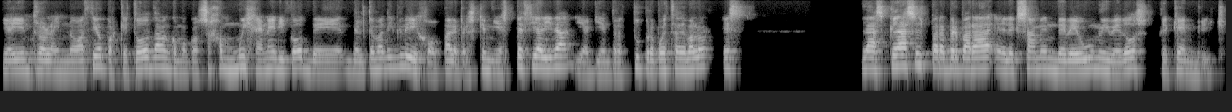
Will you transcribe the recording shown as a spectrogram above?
Y ahí entró la innovación, porque todos daban como consejos muy genéricos del tema de inglés. Dijo, vale, pero es que mi especialidad, y aquí entra tu propuesta de valor, es las clases para preparar el examen de B1 y B2 de Cambridge.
